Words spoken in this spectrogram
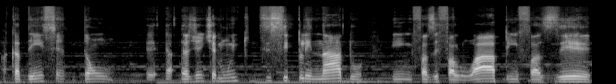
A cadência, então, é, a gente é muito disciplinado em fazer follow-up, em fazer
